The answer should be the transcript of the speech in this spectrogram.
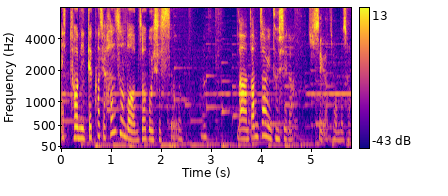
이- 전 이때까지 한숨도 안 자고 있었어요. 난 짬짬이 2시간 2시간 전부 잠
